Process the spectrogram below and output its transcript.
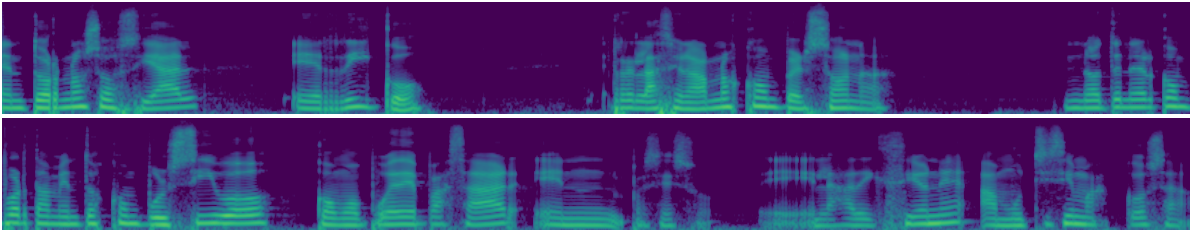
entorno social rico, relacionarnos con personas, no tener comportamientos compulsivos como puede pasar en, pues eso, en las adicciones a muchísimas cosas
